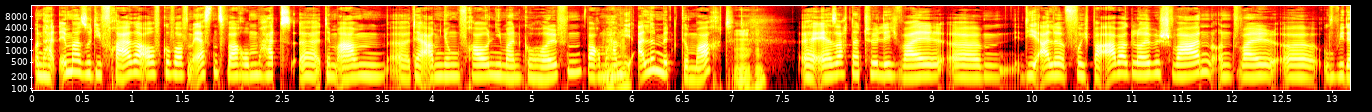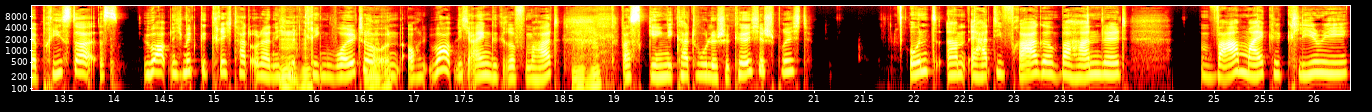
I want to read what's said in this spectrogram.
und hat immer so die Frage aufgeworfen, erstens, warum hat äh, dem armen, äh, der armen jungen Frau niemand geholfen? Warum haben die alle mitgemacht? Mhm. Äh, er sagt natürlich, weil ähm, die alle furchtbar abergläubisch waren und weil irgendwie der Priester es überhaupt nicht mitgekriegt hat oder nicht Mhm. mitkriegen wollte Mhm. und auch überhaupt nicht eingegriffen hat, Mhm. was gegen die katholische Kirche spricht. Und ähm, er hat die Frage behandelt, war Michael Cleary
